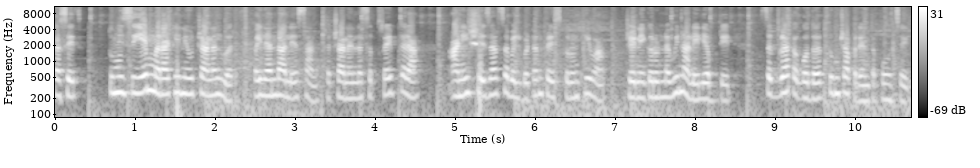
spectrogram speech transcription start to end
तसेच तुम्ही सी एम मराठी न्यूज चॅनलवर पहिल्यांदा आले असाल तर चॅनलला सबस्क्राईब करा आणि शेजारचं बेल बटन प्रेस करून ठेवा जेणेकरून नवीन आलेली अपडेट सगळ्यात अगोदर तुमच्यापर्यंत पोहोचेल.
